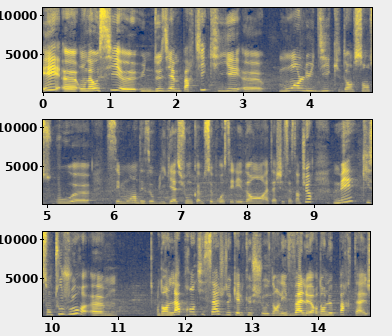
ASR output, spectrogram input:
Et euh, on a aussi euh, une deuxième partie qui est euh, moins ludique dans le sens où c'est moins des obligations comme se brosser les dents, attacher sa ceinture, mais qui sont toujours dans l'apprentissage de quelque chose, dans les valeurs, dans le partage.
